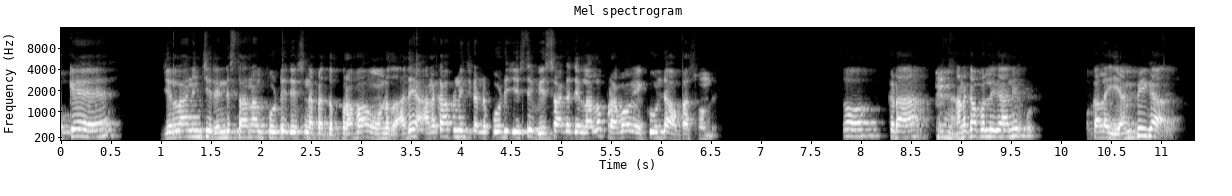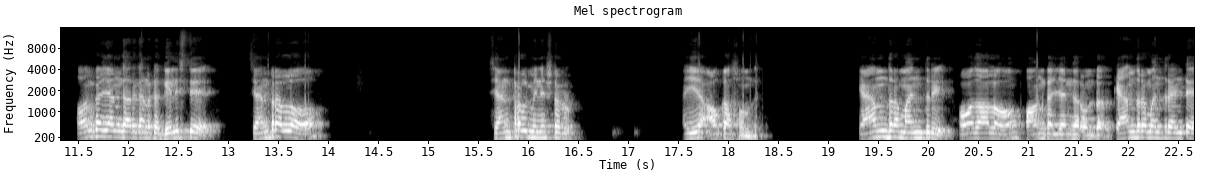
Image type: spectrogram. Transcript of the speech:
ఒకే జిల్లా నుంచి రెండు స్థానాలు పోటీ చేసిన పెద్ద ప్రభావం ఉండదు. అదే అనకాపల్లి నుంచి కంటే పోటీ చేస్తే విశాఖ జిల్లాలో ప్రభావం ఎక్కువ ఉండే అవకాశం ఉంది. సో ఇక్కడ అనకాపల్లి కానీ ఒకవేళ ఎంపీగా పవన్ కళ్యాణ్ గారు కనుక గెలిస్తే సెంట్రల్లో సెంట్రల్ మినిస్టర్ అయ్యే అవకాశం ఉంది. కేంద్ర మంత్రి హోదాలో పవన్ కళ్యాణ్ గారు ఉంటారు. కేంద్ర మంత్రి అంటే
